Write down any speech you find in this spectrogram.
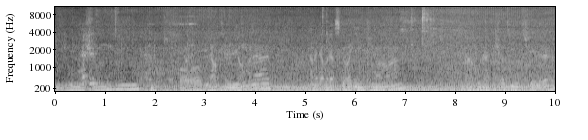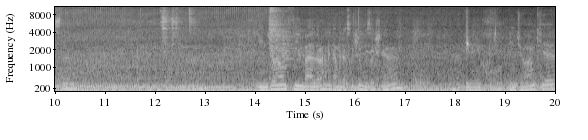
بیرون نشون. خب اینا هم تلویزیونمونن همه دم دستگاه اینجان و هنرپیشات این تریلره هستن. اینجا هم فیلم بردارا همه دم دستگاهشون گذاشتن. ببینیم خب اینجا هم که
